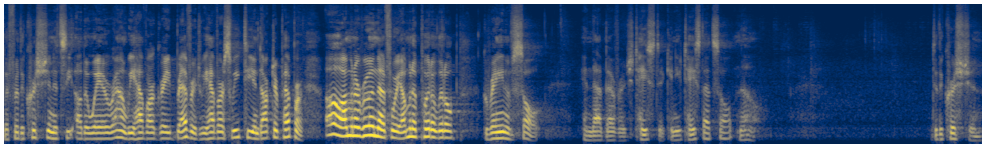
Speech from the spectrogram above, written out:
But for the Christian, it's the other way around. We have our great beverage, we have our sweet tea and Dr. Pepper. Oh, I'm going to ruin that for you. I'm going to put a little grain of salt in that beverage. Taste it. Can you taste that salt? No. To the Christian,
